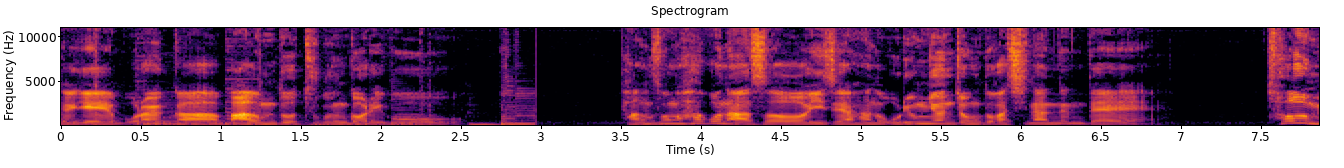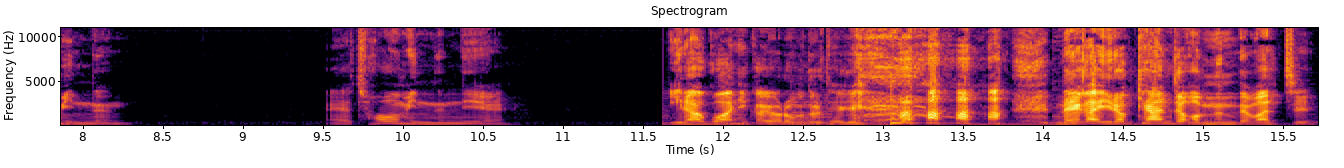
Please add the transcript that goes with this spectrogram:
되게 뭐랄까 마음도 두근거리고 방송하고 나서 이제 한 5, 6년 정도가 지났는데 처음 있는 예, 처음 있는 일. 이라고 하니까 여러분들 되게 내가 이렇게 한 적 없는데 맞지?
